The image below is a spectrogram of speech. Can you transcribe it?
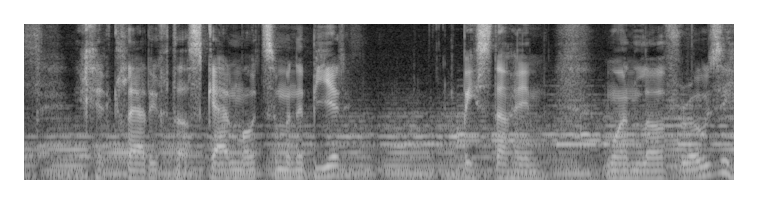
ich erkläre euch das gerne mal zu einem Bier. Bis dahin, One Love Rosie.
